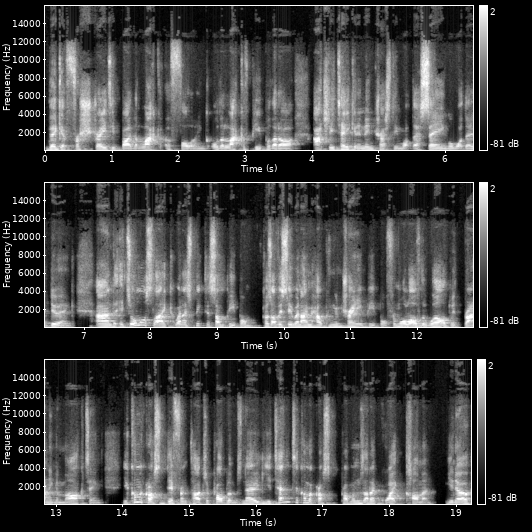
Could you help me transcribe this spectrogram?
they get frustrated by the lack of following or the lack of people that are actually taking an interest in what they're saying or what they're doing. And it's almost like when I speak to some people, because obviously when I'm helping and training people from all over the world with branding and marketing, you come across different types of problems. Now, you tend to come across problems that are quite common you know?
